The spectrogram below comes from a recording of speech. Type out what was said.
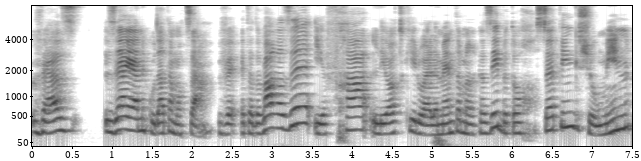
ואז זה היה נקודת המוצא ואת הדבר הזה היא הפכה להיות כאילו האלמנט המרכזי בתוך setting שהוא מין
